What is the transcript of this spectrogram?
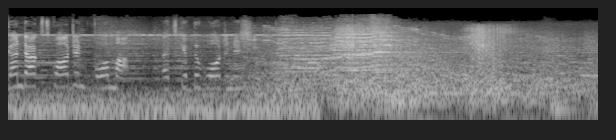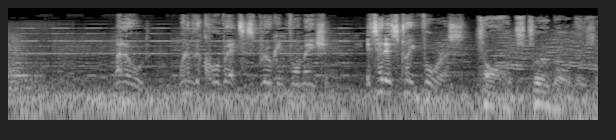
Gundark Squadron, form up. Let's give the Warden a shield. My lord, one of the corvettes has broken formation. It's headed straight for us. Charge turbo laser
